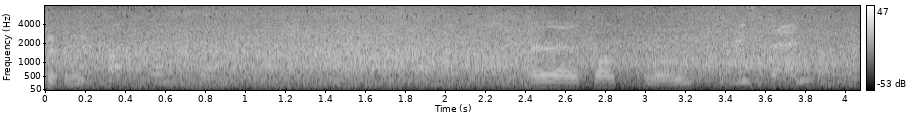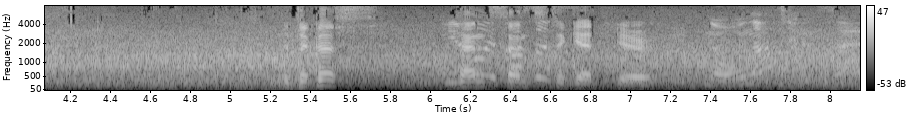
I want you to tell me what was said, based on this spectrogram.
Fucking. and then it's closed. Three cents? It took us You 10 it cents to get here. No, not ten cents.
